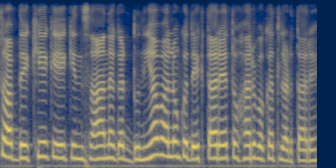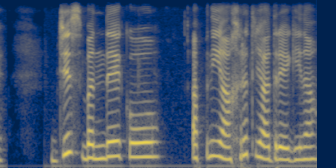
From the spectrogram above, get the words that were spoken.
تو آپ دیکھیے کہ ایک انسان اگر دنیا والوں کو دیکھتا رہے تو ہر وقت لڑتا رہے۔ جس بندے کو اپنی آخرت یاد رہے گی نا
